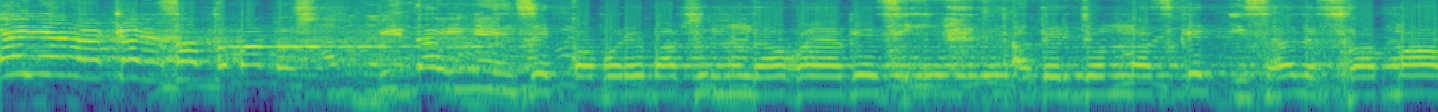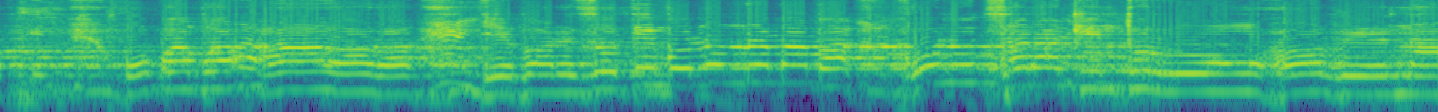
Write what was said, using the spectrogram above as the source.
এই এলাকায় যত মানুষ বিদায় নিয়েছে কবরে বাসিন্দা হয়ে গেছি তাদের জন্য আজকে বিশাল সব মাহফিল ও বাবা এবার যদি বলুন রে বাবা হলুদ ছাড়া কিন্তু রং হবে না।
